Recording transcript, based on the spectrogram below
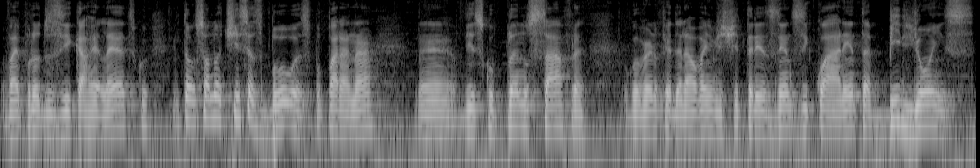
Vai produzir carro elétrico. Então, são notícias boas para o Paraná. Né? Visto que o Plano Safra, o governo federal vai investir 340 bilhões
